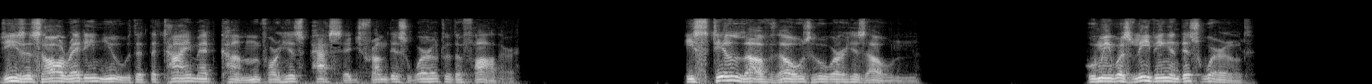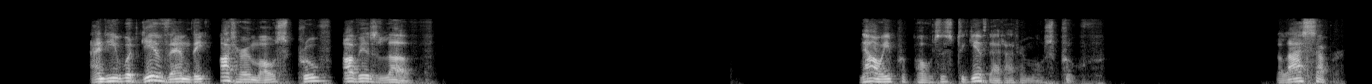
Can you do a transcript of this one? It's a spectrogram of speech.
Jesus already knew that the time had come for his passage from this world to the Father. He still loved those who were his own, whom he was leaving in this world, and he would give them the uttermost proof of his love. Now he proposes to give that uttermost proof the Last Supper,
